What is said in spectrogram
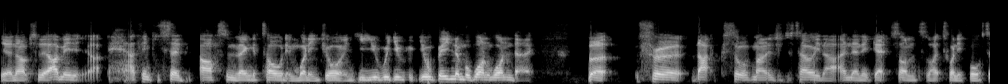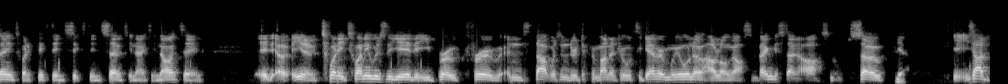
Yeah, no, absolutely. I mean, I think he said Arsene Wenger told him when he joined, you, you you'll be number one one day, but for that sort of manager to tell you that, and then it gets on to like 2014, 2015, 16, 17, 18, 19, it, uh, you know, 2020 was the year that he broke through, and that was under a different manager altogether. And we all know how long Arsene Wenger stayed at Arsenal. So yeah. He's had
